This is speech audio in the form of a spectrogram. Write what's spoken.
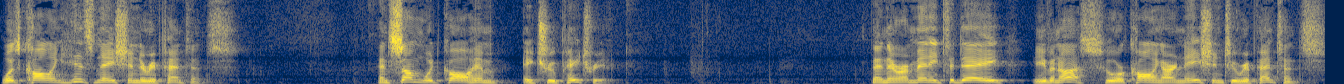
was calling his nation to repentance. And some would call him a true patriot. And there are many today, even us, who are calling our nation to repentance,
